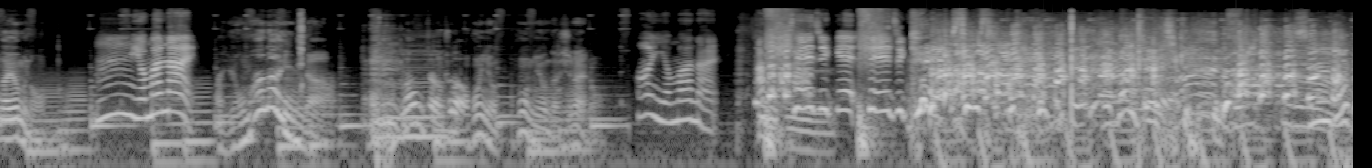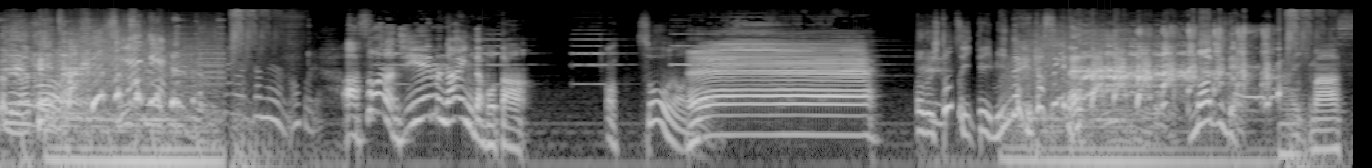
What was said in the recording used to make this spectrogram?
画読むの？うん読まない。あ読まないんだ。バンちゃん普段本よ本読んだりしないの？本読まない。あ政治系政治系 あ、そうなん、GM ないんだ、ボタン。あそうなんだえあの一つ言っていい？みんな下手すぎない？マジでー。はい、行きます。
